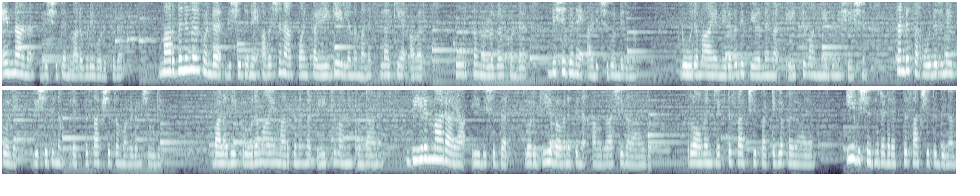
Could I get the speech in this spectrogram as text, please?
എന്നാണ് വിശുദ്ധൻ മറുപടി കൊടുത്തത്. മർദ്ദനങ്ങൾ കൊണ്ട് വിശുദ്ധനെ അവശനാക്കുവാൻ കഴിയുകയില്ലെന്ന് മനസ്സിലാക്കിയ അവർ കൂർത്ത മുള്ളുകൾ കൊണ്ട് വിശുദ്ധനെ അടിച്ചുകൊണ്ടിരുന്നു. ക്രൂരമായ നിരവധി പീഡനങ്ങൾ ഏറ്റുവാങ്ങിയതിനു ശേഷം തന്റെ സഹോദരനെ പോലെ വിശുദ്ധനും രക്തസാക്ഷിത്വം മകടം ചൂടി. വളരെ ക്രൂരമായ മർദ്ദനങ്ങൾ ഏറ്റുവാങ്ങിക്കൊണ്ടാണ് ധീരന്മാരായ ഈ വിശുദ്ധർ സ്വർഗീയ ഭവനത്തിന് അവകാശികളായത്. റോമൻ രക്തസാക്ഷി പട്ടിക പ്രകാരം ഈ വിശുദ്ധരുടെ രക്തസാക്ഷിത്വ ദിനം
